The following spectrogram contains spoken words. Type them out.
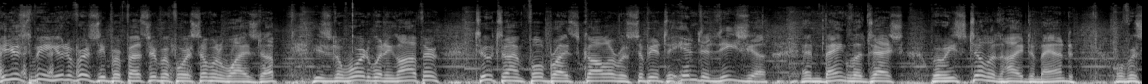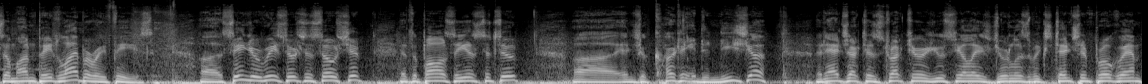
he used to be a university professor before someone wised up. He's an award winning author, two time Fulbright Scholar, recipient to Indonesia and Bangladesh, where he's still in high demand over some unpaid library fees. Uh, senior research associate at the Policy Institute uh, in Jakarta, Indonesia. An adjunct instructor at UCLA's Journalism Extension Program.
